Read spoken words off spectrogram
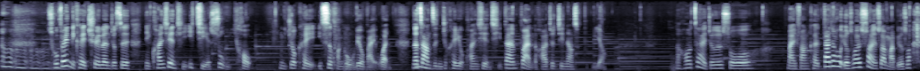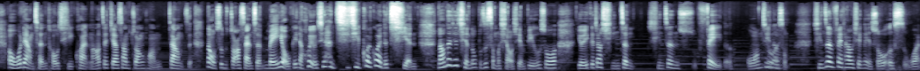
嗯嗯嗯，除非你可以确认，就是你宽限期一结束以后，你就可以一次还个五六百万，那这样子你就可以有宽限期，但不然的话就尽量是不要。然后再就是说，买房可能大家会有时候会算一算嘛，比如说哦，我两层投期款，然后再加上装潢这样子，那我是不是抓三成？没有，我跟你讲，会有一些很奇奇怪怪的钱，然后那些钱都不是什么小钱，比如说有一个叫行政行政费的，我忘记那什么行政费，他会先给你收二十万，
